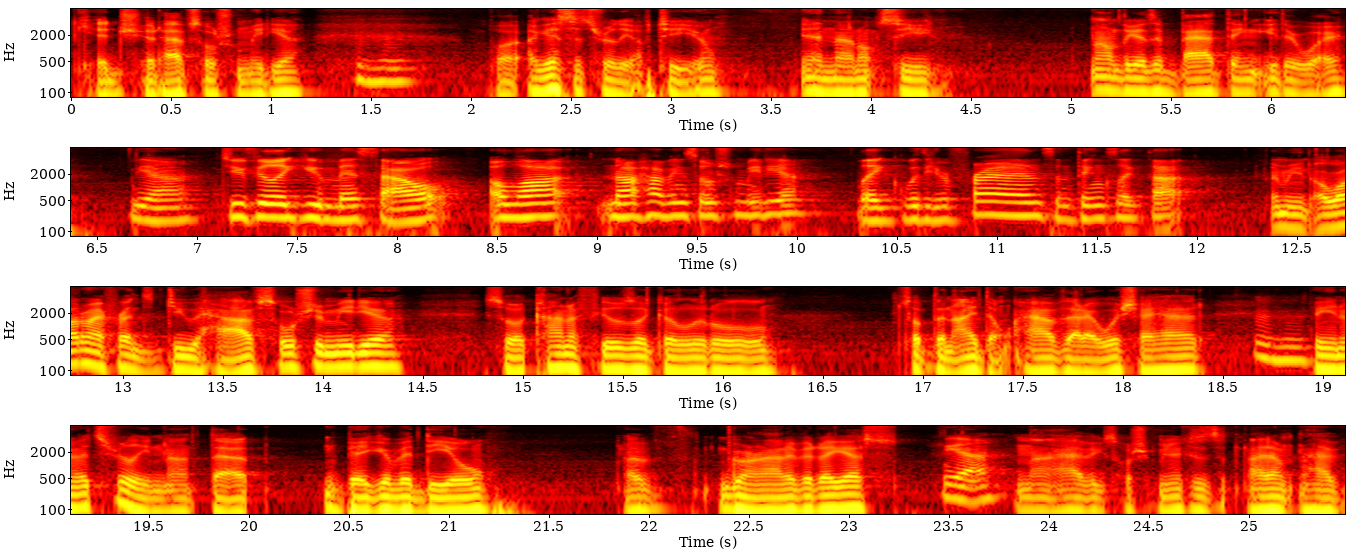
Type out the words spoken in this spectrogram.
kid should have social media. Mm-hmm. But i guess it's really up to you and i don't see i don't think it's a bad thing either way yeah do you feel like you miss out a lot not having social media like with your friends and things like that I mean, a lot of my friends do have social media, so it kind of feels like a little something I don't have that I wish I had. Mm-hmm. But you know, it's really not that big of a deal. I've grown out of it, I guess, yeah not having social media because I don't have,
